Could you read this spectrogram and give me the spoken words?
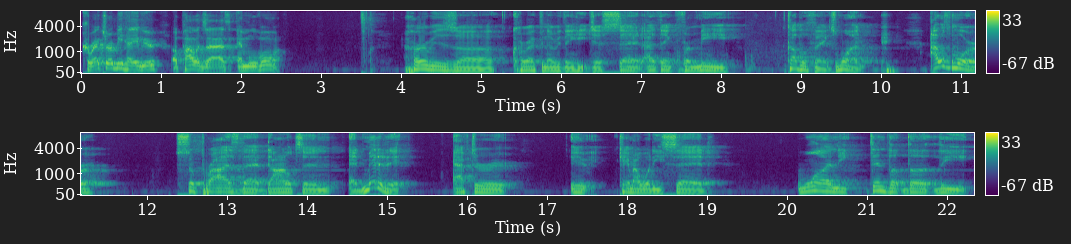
Correct your behavior, apologize, and move on. Herb is uh, correct in everything he just said. I think for me, a couple things. One, I was more surprised that Donaldson admitted it after it came out what he said. One, then the the the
